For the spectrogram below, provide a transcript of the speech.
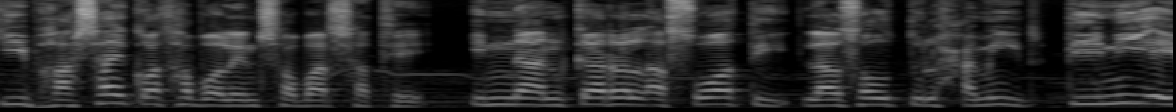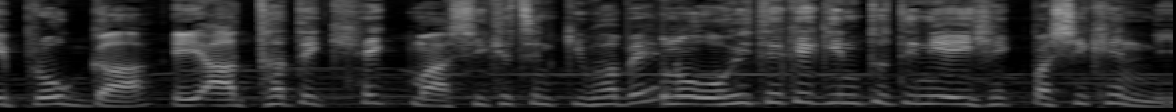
কি ভাষায় কথা বলেন সবার সাথে। ইন্না আনকার আল আসওয়াতি লাসাউতুল হামির। তিনি এই প্রজ্ঞা, এই আধ্যাত্মিক হেকমা শিখেছেন কীভাবে? কোনো ওহি থেকে কিন্তু তিনি এই হেকমা শিখেননি।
